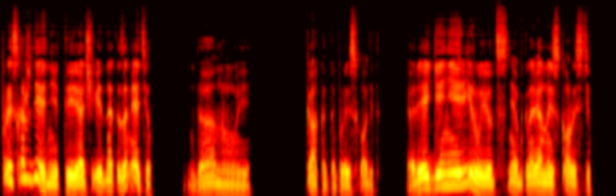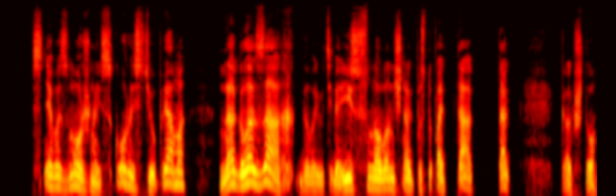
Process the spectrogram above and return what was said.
происхождении. Ты, очевидно, это заметил. Да ну и как это происходит? Регенерируют с необыкновенной скоростью с невозможной скоростью прямо на глазах, говорю тебе, и снова начинают поступать так, так, как что,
